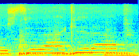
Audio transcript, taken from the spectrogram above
close till I get up.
